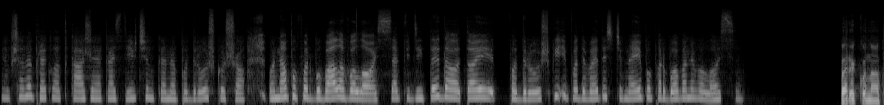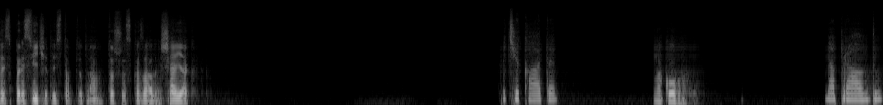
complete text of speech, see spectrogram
Якщо, наприклад, каже якась дівчинка на подружку, що вона пофарбувала волосся, підійти до тої подружки і подивитись, чи в неї пофарбоване волосся. Переконатись, пересвідчитись, тобто, та? то, що сказали. Ще як? Почекати На кого? на правду.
